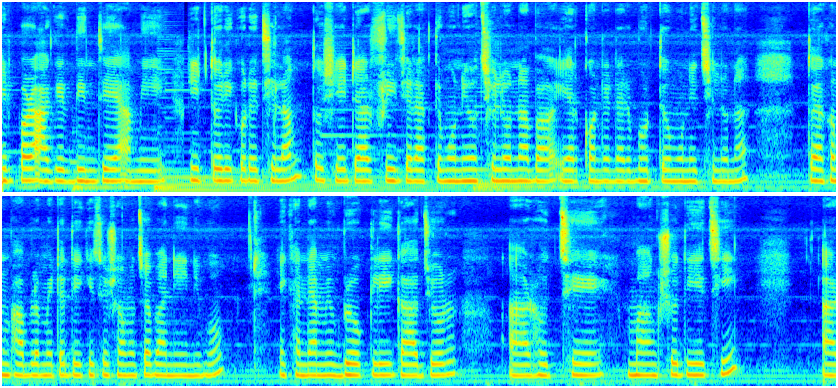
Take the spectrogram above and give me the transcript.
এরপর আগের দিন যে আমি ইট তৈরি করেছিলাম, তো সেটা আর ফ্রিজে রাখতে মনেও ছিল না বা এয়ার কন্টেনারে ভরতেও মনে ছিল না। তো এখন ভাবলাম এটা দিয়ে কিছু সমোচা বানিয়ে নিব। এখানে আমি ব্রোকলি, গাজর আর হচ্ছে মাংস দিয়েছি আর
